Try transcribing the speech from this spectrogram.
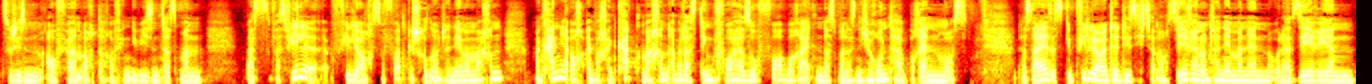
zu diesem Aufhören auch darauf hingewiesen, dass man, was, was viele, viele auch so fortgeschrittene Unternehmer machen, man kann ja auch einfach einen Cut machen, aber das Ding vorher so vorbereiten, dass man das nicht runterbrennen muss. Das heißt, es gibt viele Leute, die sich dann auch Serienunternehmer nennen oder Serien,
